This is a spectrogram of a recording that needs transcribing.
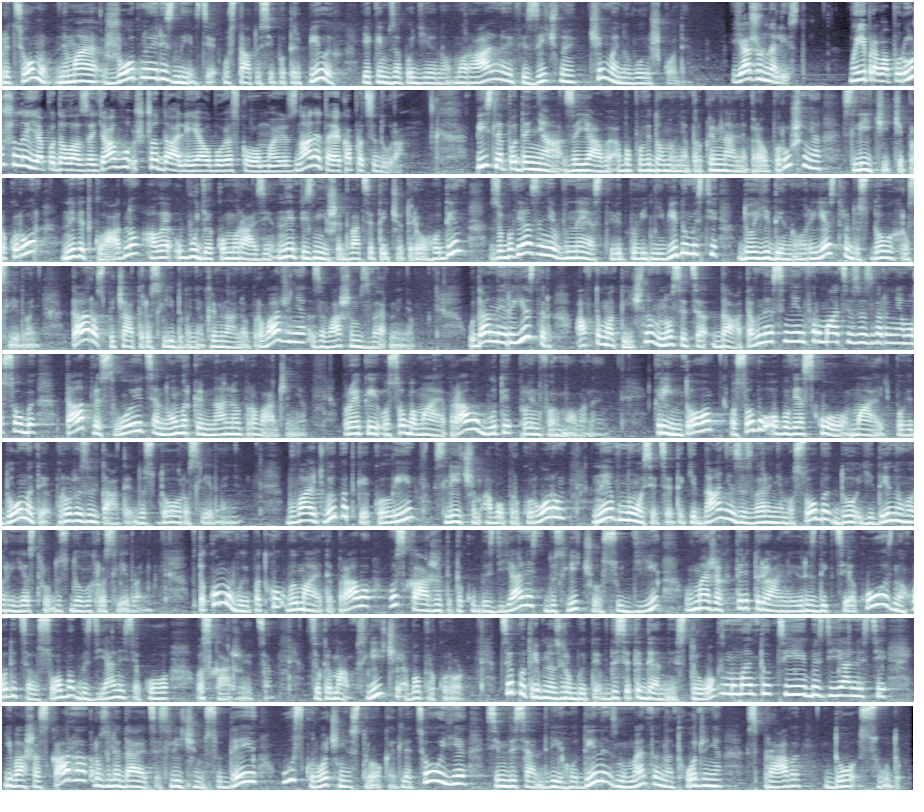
При цьому немає жодної різниці у статусі потерпілих, яким заподіяно моральної, фізичної чи майнової шкоди. Я журналіст. Мої права порушили, я подала заяву. Що далі я обов'язково маю знати та яка процедура? Після подання заяви або повідомлення про кримінальне правопорушення слідчий чи прокурор невідкладно, але у будь-якому разі не пізніше 24 годин зобов'язані внести відповідні відомості до єдиного реєстру досудових розслідувань та розпочати розслідування кримінального провадження за вашим зверненням. У даний реєстр автоматично вноситься дата внесення інформації за зверненням особи та присвоюється номер кримінального провадження, про який особа має право бути проінформованою. Крім того, особу обов'язково мають повідомити про результати досудового розслідування. Бувають випадки, коли слідчим або прокурором не вносяться такі дані за зверненням особи до єдиного реєстру досудових розслідувань. В такому випадку ви маєте право оскаржити таку бездіяльність до слідчого судді, в межах територіальної юрисдикції якого знаходиться особа, бездіяльність якого оскаржується, зокрема слідчий або прокурор. Це потрібно зробити в 10-денний строк з моменту цієї бездіяльності, і ваша скарга розглядається слідчим суддею у скорочені строки. Для цього є 72 години з моменту надходження справи до суду.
